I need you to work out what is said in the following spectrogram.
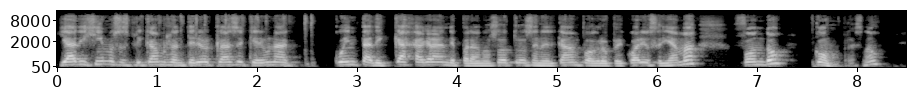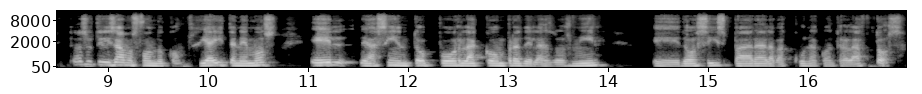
Ya dijimos, explicamos la anterior clase que una cuenta de caja grande para nosotros en el campo agropecuario se llama fondo compras, ¿no? Entonces utilizamos fondo compras y ahí tenemos el asiento por la compra de las 2.000 eh, dosis para la vacuna contra la aftosa.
